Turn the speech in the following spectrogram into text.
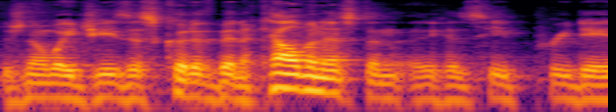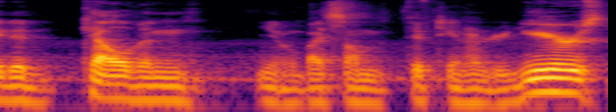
there's no way Jesus could have been a Calvinist, and because he predated Calvin, you know, by some 1500 years.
